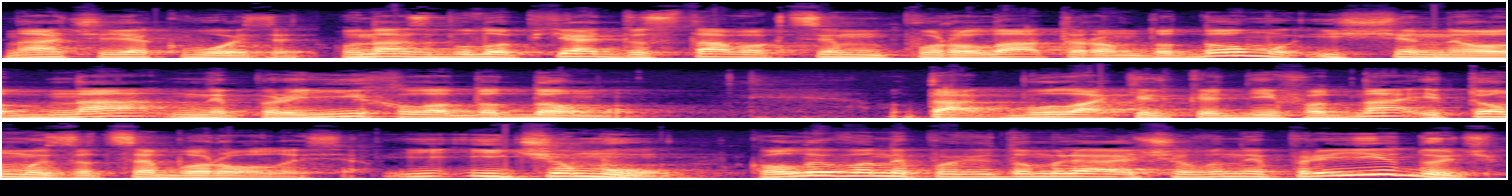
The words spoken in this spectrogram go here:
наче як возять. У нас було 5 доставок цим пуролатором додому, і ще не одна не приїхала додому. Так, була кілька днів одна, і то ми за це боролися. І, і чому? Коли вони повідомляють, що вони приїдуть.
